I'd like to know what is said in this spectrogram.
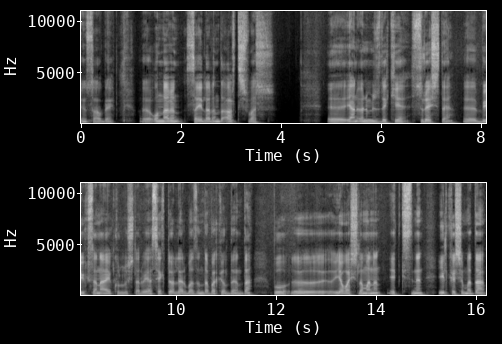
Ünsal Bey. E, onların sayılarında artış var. E, yani önümüzdeki süreçte e, büyük sanayi kuruluşlar veya sektörler bazında bakıldığında bu e, yavaşlamanın etkisinin ilk aşamada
